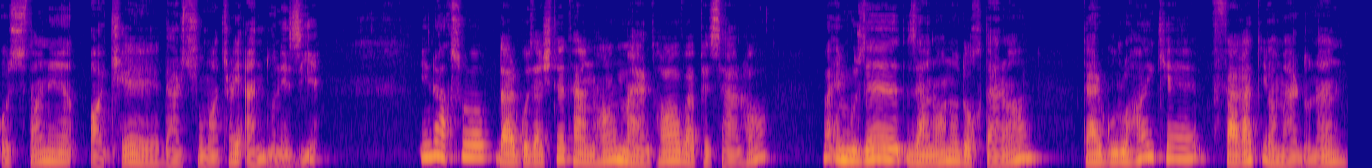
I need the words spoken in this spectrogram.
استان آکه در سوماترای اندونزیه. این رقص رو در گذشته تنها مردها و پسرها و امروزه زنان و دختران در گروه هایی که فقط یا مردونن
